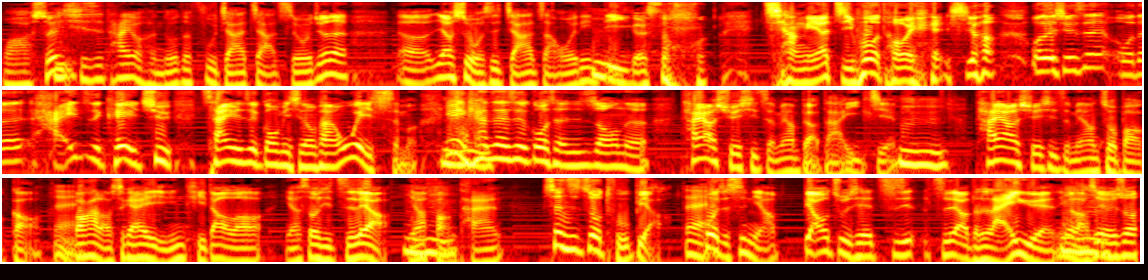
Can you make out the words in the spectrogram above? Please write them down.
哇，所以其实它有很多的附加价值。我觉得，呃，要是我是家长，我一定第一个送，抢也要挤破头，也希望我的学生、我的孩子可以去参与这个公民行动方案。为什么？因为你看，在这个过程之中呢，他要学习怎么样表达意见，嗯，他要学习怎么样做报告，对，包括老师刚才已经提到了，你要收集资料，你要访谈。甚至做图表，对，或者是你要标注一些资资料的来源，因为老师也会说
